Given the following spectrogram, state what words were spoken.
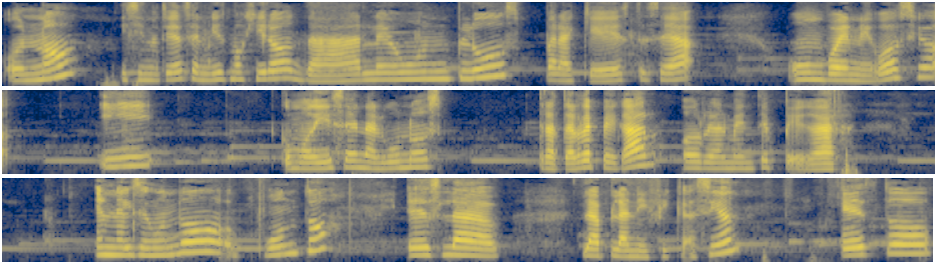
o no y si no tienes el mismo giro darle un plus para que este sea un buen negocio y como dicen algunos tratar de pegar o realmente pegar. En el segundo punto es la, la planificación esto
